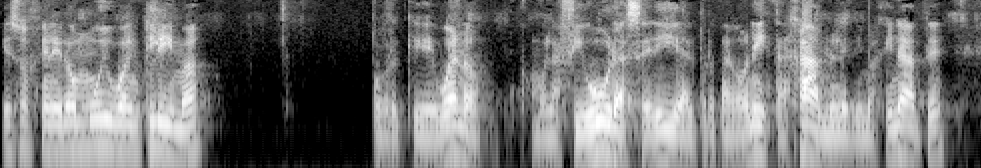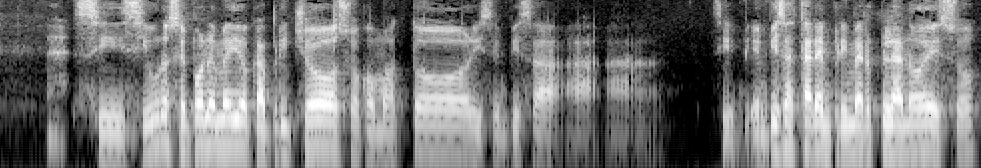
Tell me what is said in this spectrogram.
eso generó muy buen clima, porque, bueno, como la figura sería el protagonista, Hamlet, imagínate, si, si uno se pone medio caprichoso como actor y se empieza a, empieza a estar en primer plano eso,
